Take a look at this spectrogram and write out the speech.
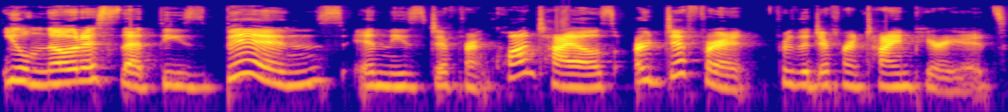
you'll notice that these bins in these different quantiles are different for the different time periods.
